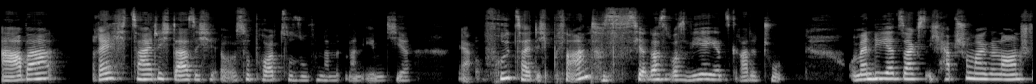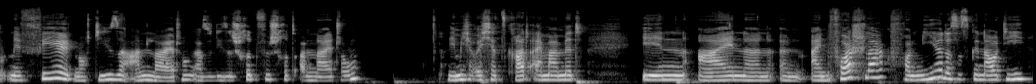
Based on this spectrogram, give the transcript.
aber rechtzeitig da sich äh, Support zu suchen, damit man eben hier ja, frühzeitig plant. Das ist ja das, was wir jetzt gerade tun. Und wenn du jetzt sagst, ich habe schon mal gelauncht und mir fehlt noch diese Anleitung, also diese Schritt-für-Schritt-Anleitung, nehme ich euch jetzt gerade einmal mit in einen, einen Vorschlag von mir. Das ist genau die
